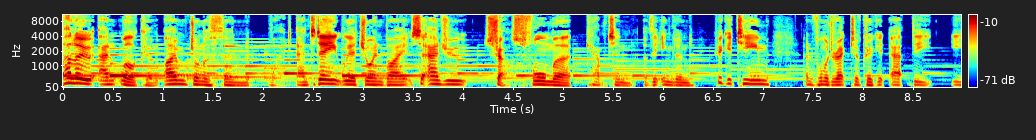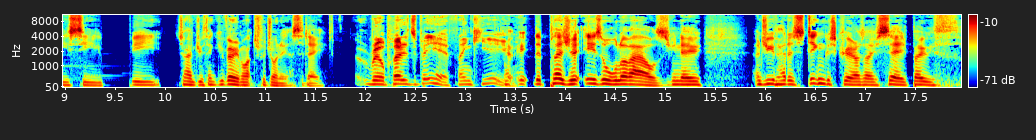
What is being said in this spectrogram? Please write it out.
Hello and welcome. I'm Jonathan White, and today we are joined by Sir Andrew Strauss, former captain of the England cricket team and former director of cricket at the ECB. Sir Andrew, thank you very much for joining us today. Real pleasure to be here. Thank you. It, the pleasure is all of ours. You know, and you've had a distinguished career, as I said, both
